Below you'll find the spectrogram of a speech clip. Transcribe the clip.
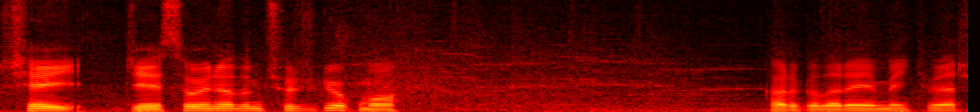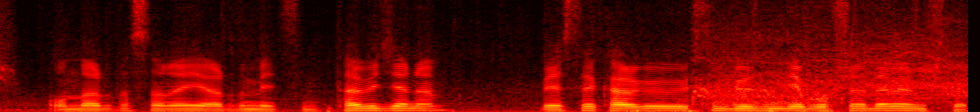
Şey, CS oynadığım çocuk yok mu? Kargalara yemek ver. Onlar da sana yardım etsin. Tabi canım. Besle karga göğsün gözün diye boşuna dememişler.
